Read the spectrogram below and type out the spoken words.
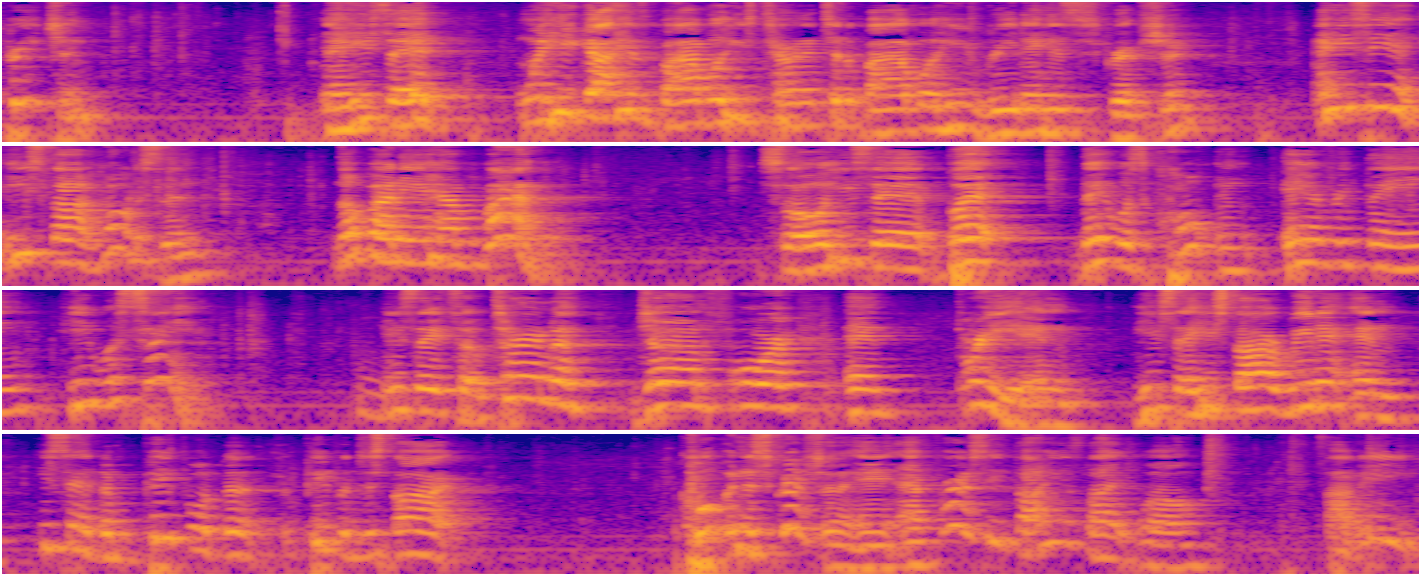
preaching. And he said, when he got his Bible, he's turning to the Bible, he's reading his scripture. And he said, he started noticing nobody didn't have a Bible. So he said, but they was quoting everything he was saying. He said, so turn to John 4 and 3. And he said he started reading and he said the people the, the people just start quoting the scripture. And at first he thought he was like, well, are they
